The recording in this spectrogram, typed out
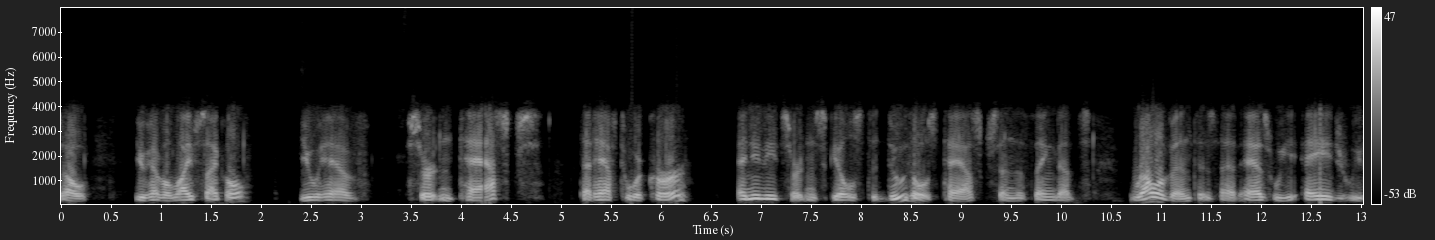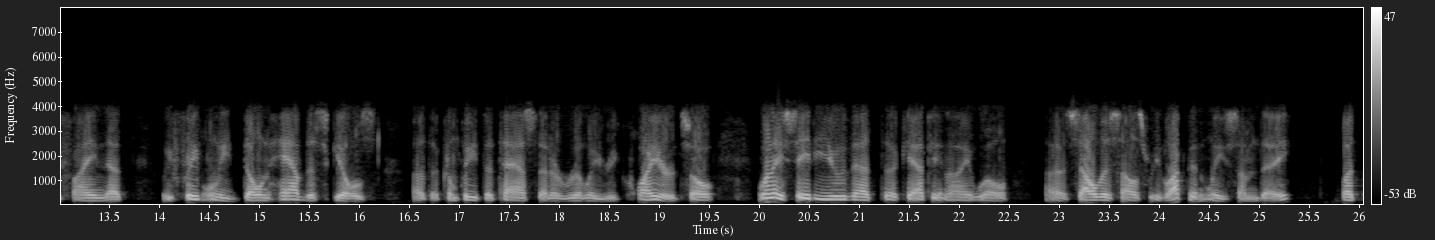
So you have a life cycle, you have certain tasks that have to occur, and you need certain skills to do those tasks. And the thing that's relevant is that as we age, we find that we frequently don't have the skills uh, to complete the tasks that are really required. So when I say to you that uh, Kathy and I will uh, sell this house reluctantly someday, but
